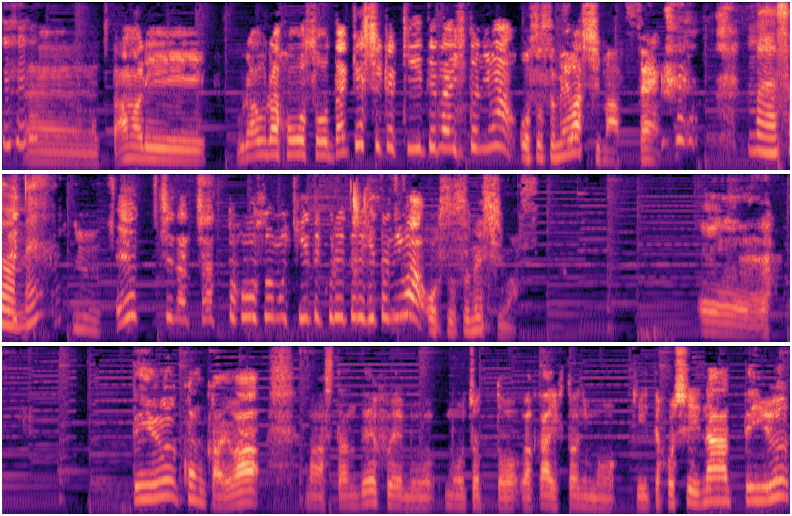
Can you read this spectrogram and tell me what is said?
えー、ちょっとあまり、裏裏放送だけしか聞いてない人にはおすすめはしません。まあそうね。うん。エッチなチャット放送も聞いてくれてる人にはおすすめします。えー、っていう、今回は、まあ、スタンド FM、もうちょっと若い人にも聞いてほしいなっていう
